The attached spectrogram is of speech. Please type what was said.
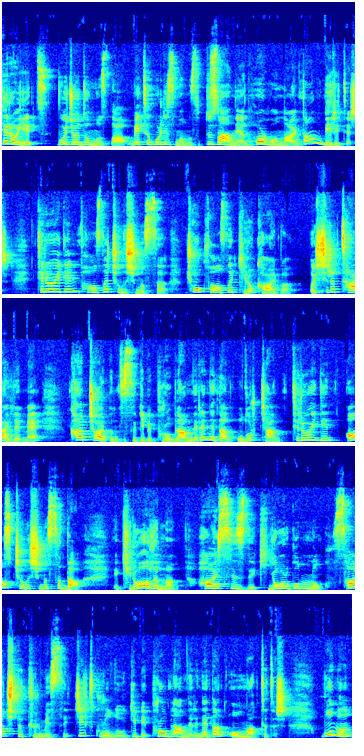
Tiroid vücudumuzda metabolizmamızı düzenleyen hormonlardan biridir. Tiroidin fazla çalışması, çok fazla kilo kaybı, aşırı terleme, kalp çarpıntısı gibi problemlere neden olurken tiroidin az çalışması da e, kilo alımı, halsizlik, yorgunluk, saç dökülmesi, cilt kuruluğu gibi problemlere neden olmaktadır. Bunun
